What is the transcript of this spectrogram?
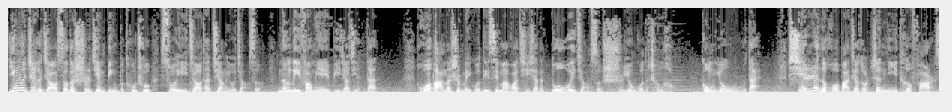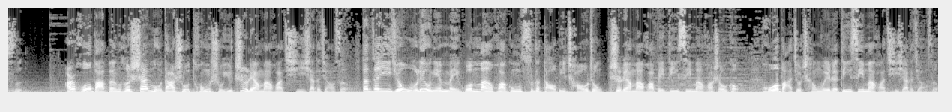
因为这个角色的事件并不突出，所以叫他酱油角色。能力方面也比较简单。火把呢是美国 DC 漫画旗下的多位角色使用过的称号，共有五代。现任的火把叫做珍妮特·法尔斯，而火把本和山姆大叔同属于质量漫画旗下的角色。但在一九五六年美国漫画公司的倒闭潮中，质量漫画被 DC 漫画收购，火把就成为了 DC 漫画旗下的角色。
